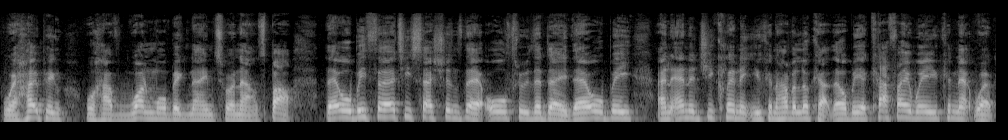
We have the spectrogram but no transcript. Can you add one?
We're hoping we'll have one more big name to announce, but There will be 30 sessions there all through the day. There will be an energy clinic you can have a look at. There will be a cafe where you can network.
